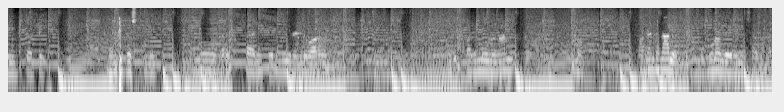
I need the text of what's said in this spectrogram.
eight thirty twenty first May இன்னும் கரெக்டாக எனக்கு தெரிஞ்சு ரெண்டு வாரம். அது பதிமூணு நாள். ஆமாம் பன்னெண்டு நாள். அந்த மூணாம் தேதி ரிலீஸ் ஆகுது.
